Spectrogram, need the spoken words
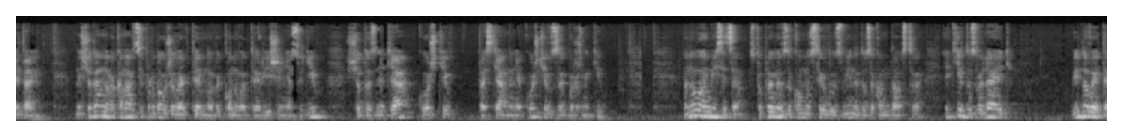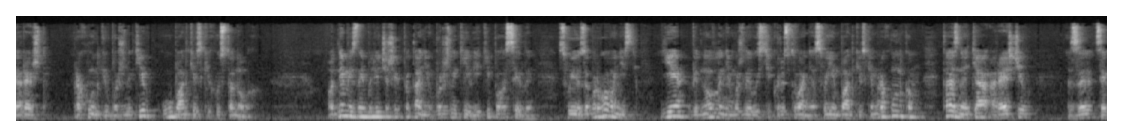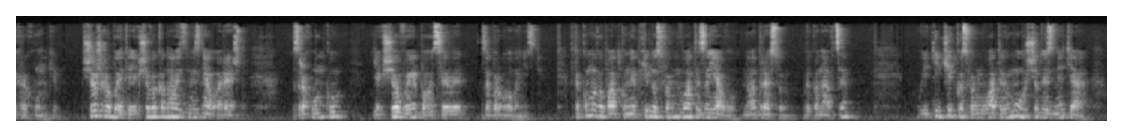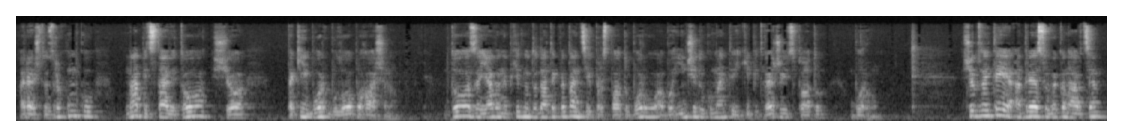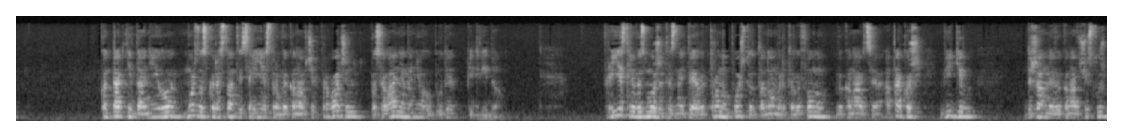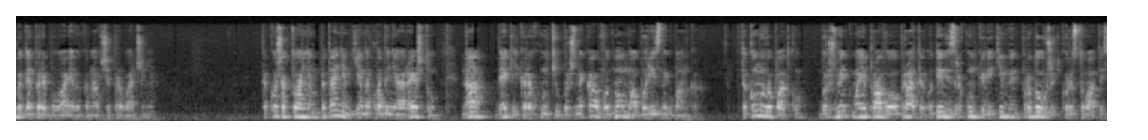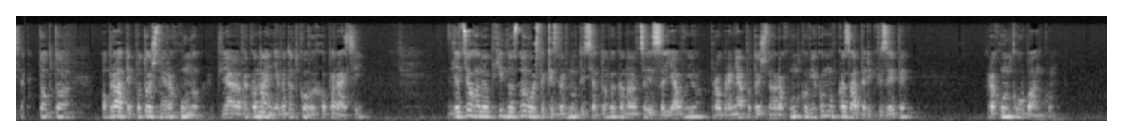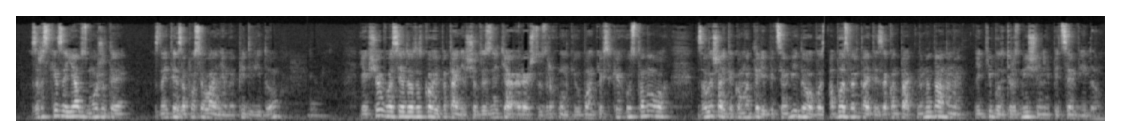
Вітаю! Нещодавно виконавці продовжили активно виконувати рішення судів щодо зняття коштів та стягнення коштів з боржників. Минулого місяця вступили в законну силу зміни до законодавства, які дозволяють відновити арешт рахунків боржників у банківських установах. Одним із найболючіших питань у боржників, які погасили свою заборгованість, є відновлення можливості користування своїм банківським рахунком та зняття арештів з цих рахунків. Що ж робити, якщо виконавець не зняв арешт з рахунку, якщо ви погасили заборгованість? В такому випадку необхідно сформувати заяву на адресу виконавця, у якій чітко сформувати вимогу щодо зняття арешту з рахунку на підставі того, що такий борг було погашено. До заяви необхідно додати квитанції про сплату боргу або інші документи, які підтверджують сплату боргу. Щоб знайти адресу виконавця, контактні дані його, можна скористатися реєстром виконавчих проваджень, посилання на нього буде під відео. В реєстрі ви зможете знайти електронну пошту та номер телефону виконавця, а також відділ Державної виконавчої служби, де перебуває виконавче провадження. Також актуальним питанням є накладення арешту на декілька рахунків боржника в одному або різних банках. В такому випадку боржник має право обрати один із рахунків, яким він продовжить користуватися, тобто обрати поточний рахунок для виконання видаткових операцій. Для цього необхідно знову ж таки звернутися до виконавця із заявою про обрання поточного рахунку, в якому вказати реквізити рахунку у банку. Зразки заяв зможете знайти за посиланнями під відео. Якщо у вас є додаткові питання щодо зняття арешту з рахунків у банківських установах, залишайте коментарі під цим відео або, звертайтеся за контактними даними, які будуть розміщені під цим відео.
